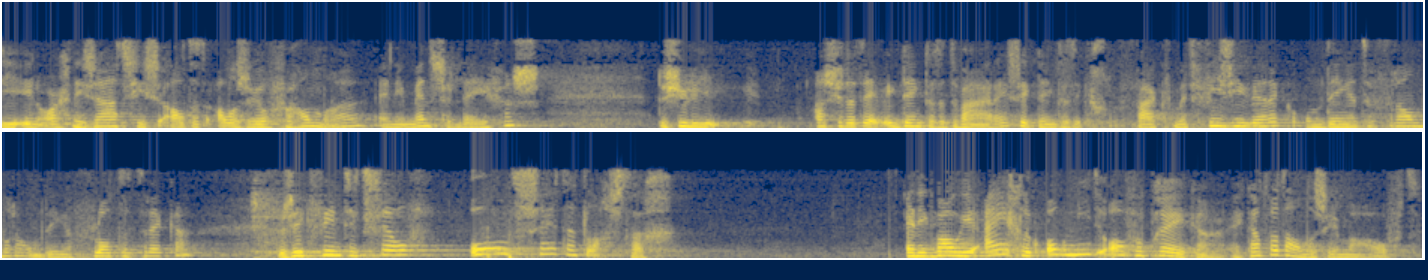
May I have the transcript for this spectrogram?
die in organisaties altijd alles wil veranderen en in mensenlevens. Dus jullie, als je dat, ik denk dat het waar is. Ik denk dat ik vaak met visie werk om dingen te veranderen, om dingen vlot te trekken. Dus ik vind dit zelf ontzettend lastig. En ik wou hier eigenlijk ook niet over preken. Ik had wat anders in mijn hoofd.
